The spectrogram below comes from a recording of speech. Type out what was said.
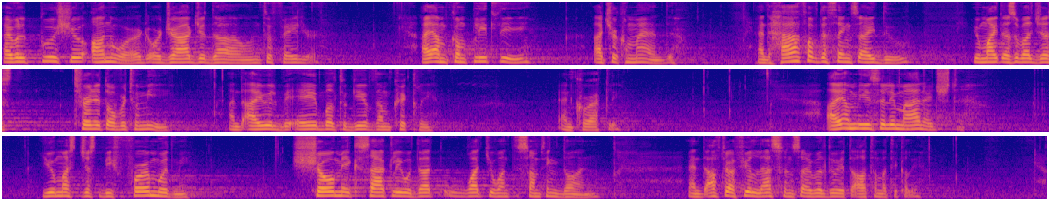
I will push you onward or drag you down to failure. I am completely at your command. And half of the things I do, you might as well just turn it over to me, and I will be able to give them quickly and correctly. I am easily managed. You must just be firm with me Show me exactly what you want something done. And after a few lessons, I will do it automatically.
